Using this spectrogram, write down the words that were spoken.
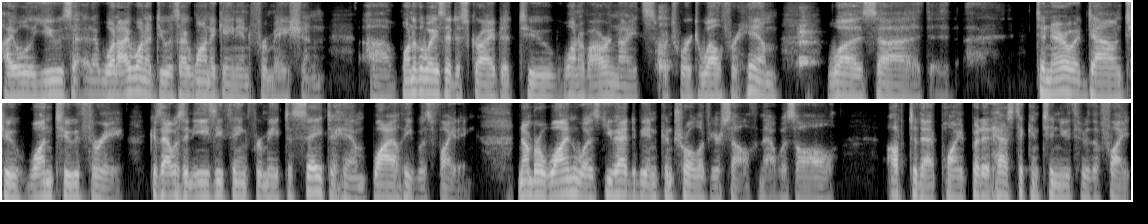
I will use what I want to do is I want to gain information. Uh, one of the ways I described it to one of our knights, which worked well for him, was uh, to narrow it down to one, two, three, because that was an easy thing for me to say to him while he was fighting. Number one was you had to be in control of yourself, and that was all up to that point, but it has to continue through the fight.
